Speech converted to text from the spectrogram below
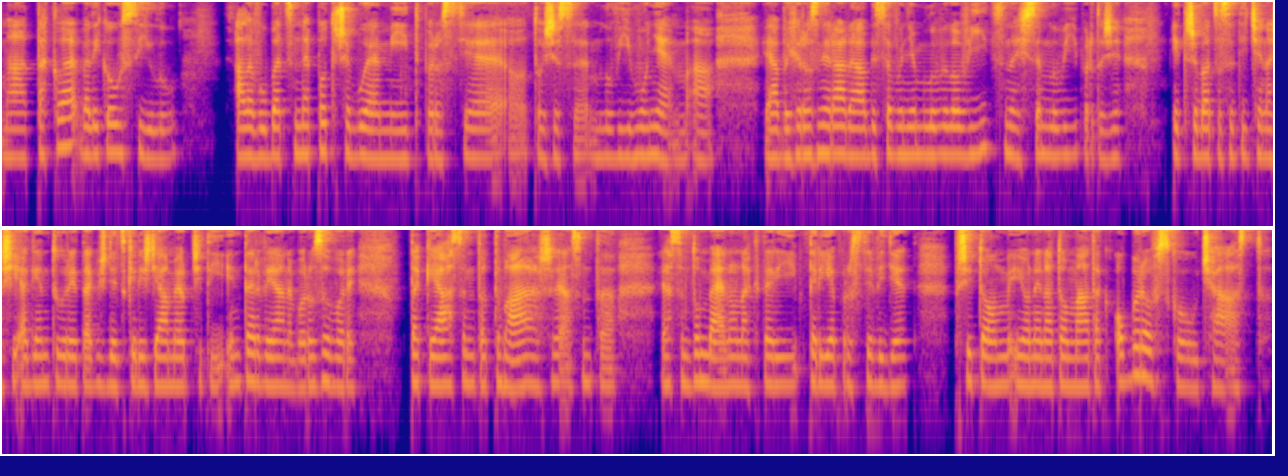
má takhle velikou sílu, ale vůbec nepotřebuje mít prostě uh, to, že se mluví o něm a já bych hrozně ráda, aby se o něm mluvilo víc, než se mluví, protože i třeba co se týče naší agentury, tak vždycky, když děláme určitý intervia nebo rozhovory, tak já jsem ta tvář, já jsem, ta, já jsem to jméno, na který, který je prostě vidět. Přitom Jony na tom má tak obrovskou část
